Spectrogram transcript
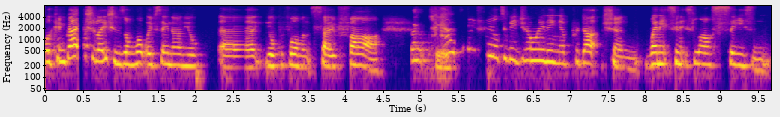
Well, congratulations on what we've seen on your, uh, your performance so far. Thank you. How feel to be joining a production when it's in its last season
